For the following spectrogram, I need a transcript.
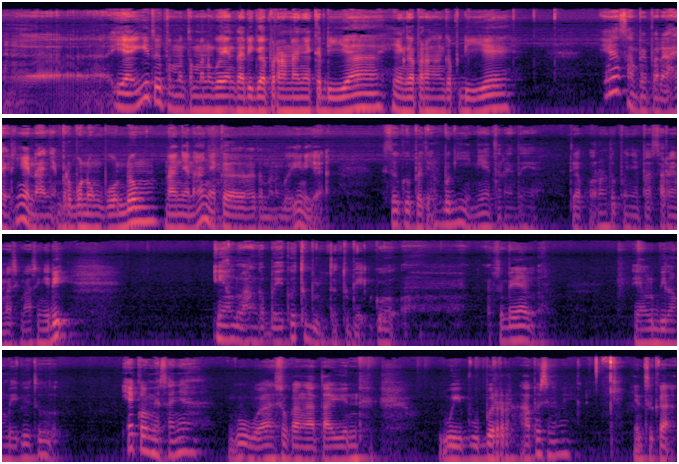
Uh, ya gitu teman-teman gue yang tadi gak pernah nanya ke dia yang gak pernah nganggap dia ya sampai pada akhirnya nanya berbondong-bondong nanya-nanya ke teman gue ini ya. Itu gue belajar begini ya ternyata ya tiap orang tuh punya pasarnya masing-masing. Jadi yang lu anggap bego tuh belum tentu bego. Sebenarnya yang lu bilang bego itu ya kalau misalnya gua suka ngatain wibuber apa sih namanya? Yang suka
